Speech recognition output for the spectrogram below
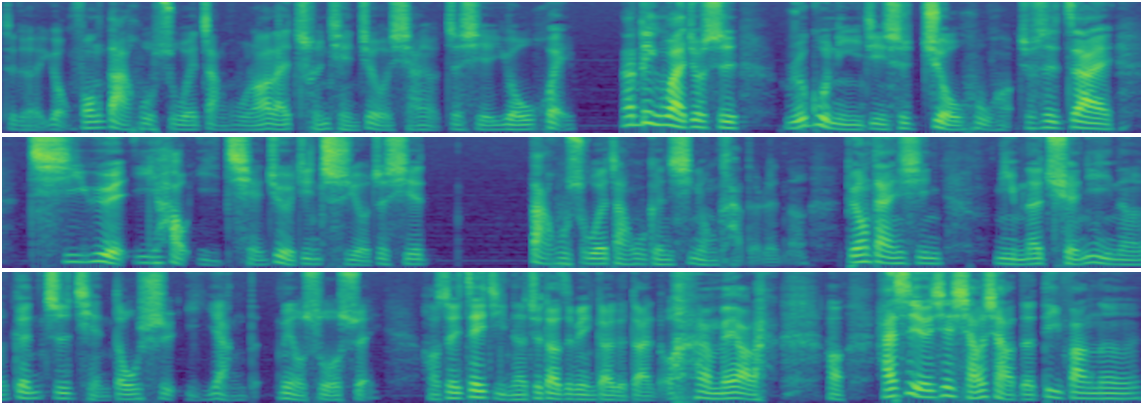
这个永丰大户数位账户，然后来存钱就有享有这些优惠。那另外就是，如果你已经是旧户哈，就是在七月一号以前就已经持有这些大户数位账户跟信用卡的人呢，不用担心，你们的权益呢跟之前都是一样的，没有缩水。好，所以这一集呢就到这边告一个段落，没有了。好，还是有一些小小的地方呢，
